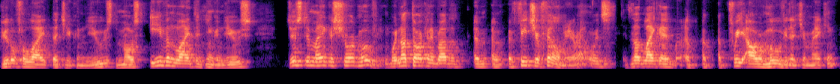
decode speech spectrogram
beautiful light that you can use, the most even light that you can use just to make a short movie. We're not talking about a, a, a feature film here. Right? It's, it's not like a, a, a three hour movie that you're making.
